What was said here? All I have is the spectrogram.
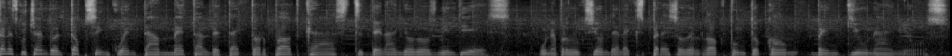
Están escuchando el Top 50 Metal Detector Podcast del año 2010, una producción del expreso del rock.com 21 años.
